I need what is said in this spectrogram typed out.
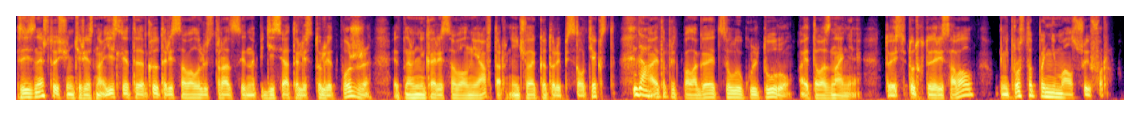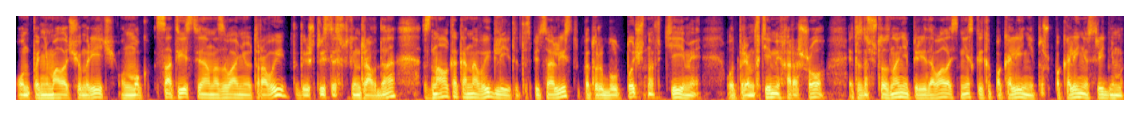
Здесь знаешь, что еще интересно? Если это кто-то рисовал иллюстрации на 50 или 100 лет позже, это наверняка рисовал не автор, не человек, который писал текст, да. а это предполагает целую культуру этого знания. То есть тот, кто рисовал, не просто понимал шифр, он понимал, о чем речь, он мог, соответственно названию травы, ты говоришь 300 с трав, да, знал, как она выглядит. Это специалист, который был точно в теме, вот прям в теме хорошо. Это значит, что знание передавалось несколько поколений, потому что поколение в среднем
